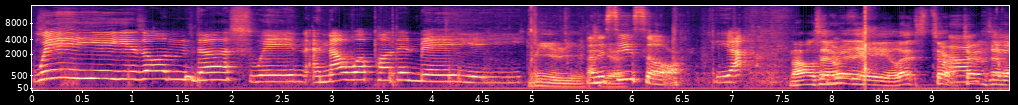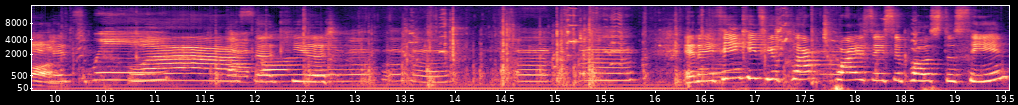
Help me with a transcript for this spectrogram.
you. We is on the swing, and now we're putting me. Really. On the yeah. seesaw. Yeah. Now they're mm-hmm. ready. Let's tur- turn them Okay, on. let's- We. Wow, so cute. And I think if you clap twice, they're supposed to sing.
